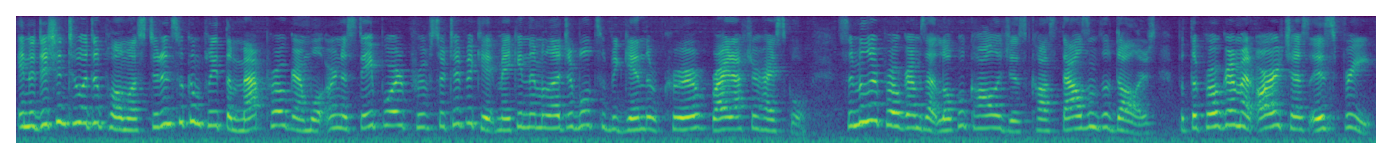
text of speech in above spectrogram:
In addition to a diploma, students who complete the MAP program will earn a state board approved certificate, making them eligible to begin their career right after high school. Similar programs at local colleges cost thousands of dollars, but the program at RHS is free.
